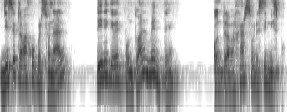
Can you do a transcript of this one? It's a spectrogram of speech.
Y ese trabajo personal tiene que ver puntualmente con trabajar sobre sí mismo.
